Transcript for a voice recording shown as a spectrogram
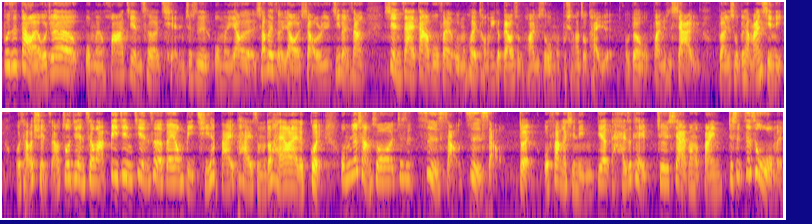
不知道哎。我觉得我们花建车钱，就是我们要的消费者要的效率，基本上。现在大部分我们会同一个标准化，就是我们不想要走太远，我对，不然就是下雨，不然就是我不想搬行李，我才会选择要坐电车嘛。毕竟电车费用比其他白牌什么都还要来的贵，我们就想说，就是至少至少，对我放个行李，你第二还是可以就是下来帮我搬，就是这是我们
